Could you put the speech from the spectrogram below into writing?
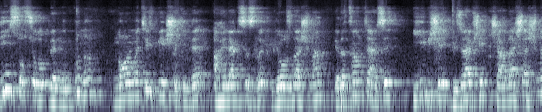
din sosyologlarının bunu normatif bir şekilde ahlaksızlık, yozlaşma ya da tam tersi iyi bir şey, güzel bir şey, çağdaşlaşma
